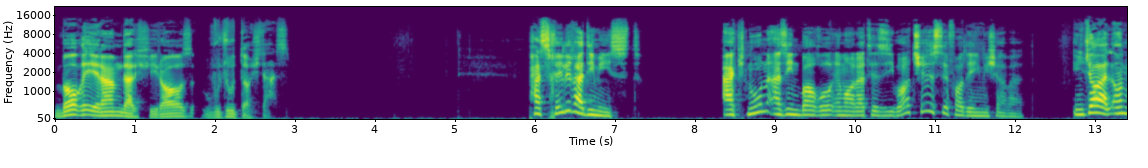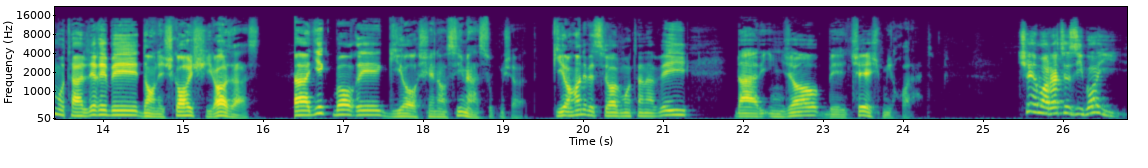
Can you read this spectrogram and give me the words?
باغ ارم در شیراز وجود داشته است. پس خیلی قدیمی است. اکنون از این باغ و امارت زیبا چه استفاده ای می شود؟ اینجا الان متعلق به دانشگاه شیراز است و یک باغ گیاهشناسی محسوب می شود گیاهان بسیار متنوعی در اینجا به چشم می خورد چه امارت زیبایی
